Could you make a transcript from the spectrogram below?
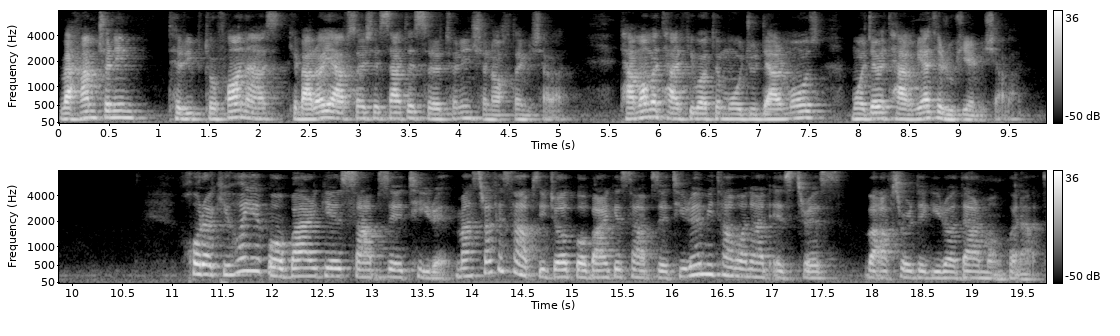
و همچنین تریپتوفان است که برای افزایش سطح سروتونین شناخته می شود. تمام ترکیبات موجود در موز موجب تقویت روحیه می شود. خوراکی های با برگ سبز تیره مصرف سبزیجات با برگ سبز تیره می تواند استرس و افسردگی را درمان کند.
